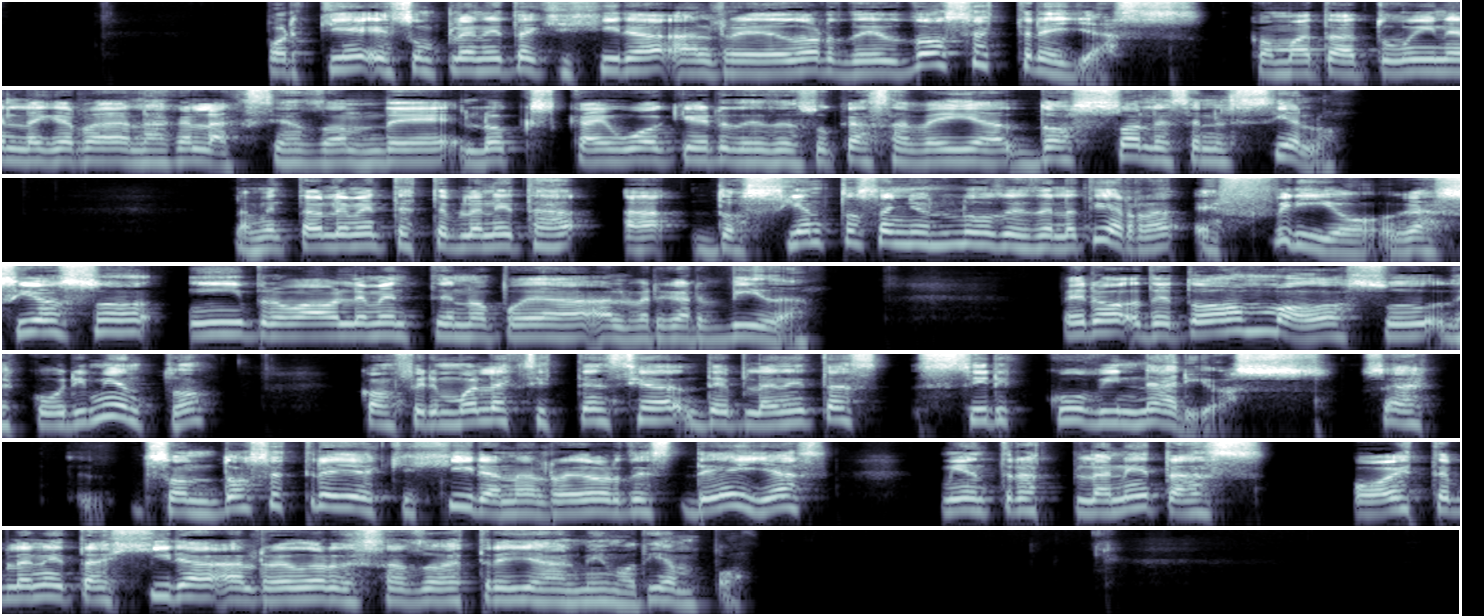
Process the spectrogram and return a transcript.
porque es un planeta que gira alrededor de dos estrellas, como a Tatooine en la Guerra de las Galaxias, donde Luke Skywalker desde su casa veía dos soles en el cielo. Lamentablemente este planeta a 200 años luz desde la Tierra es frío, gaseoso y probablemente no pueda albergar vida. Pero de todos modos su descubrimiento confirmó la existencia de planetas circubinarios. O sea, son dos estrellas que giran alrededor de, de ellas, mientras planetas o este planeta gira alrededor de esas dos estrellas al mismo tiempo.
